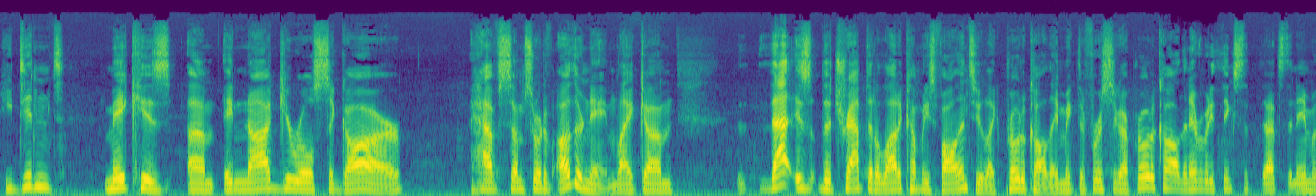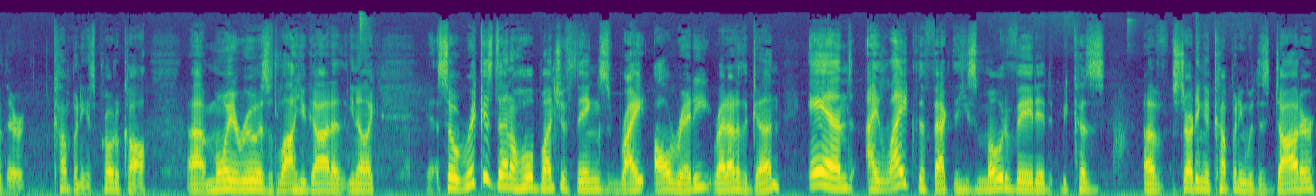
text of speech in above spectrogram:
he didn't make his um, inaugural cigar have some sort of other name. Like um, that is the trap that a lot of companies fall into. Like Protocol, they make their first cigar Protocol, and then everybody thinks that that's the name of their company is Protocol. Uh, Moyaru is with La Jugada. You know, like so. Rick has done a whole bunch of things right already, right out of the gun. And I like the fact that he's motivated because of starting a company with his daughter.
